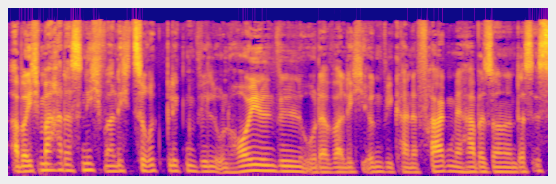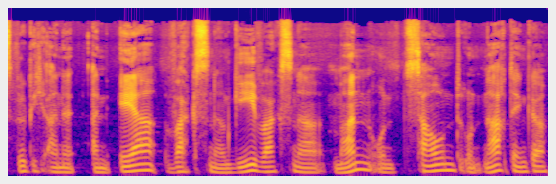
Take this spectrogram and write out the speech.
Aber ich mache das nicht, weil ich zurückblicken will und heulen will oder weil ich irgendwie keine Fragen mehr habe, sondern das ist wirklich eine, ein erwachsener und gewachsener Mann und Sound und Nachdenker,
